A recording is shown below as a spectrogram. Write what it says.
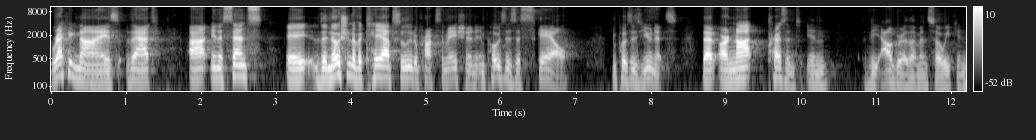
recognize that, uh, in a sense, a, the notion of a k absolute approximation imposes a scale, imposes units that are not present in the algorithm, and so we can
